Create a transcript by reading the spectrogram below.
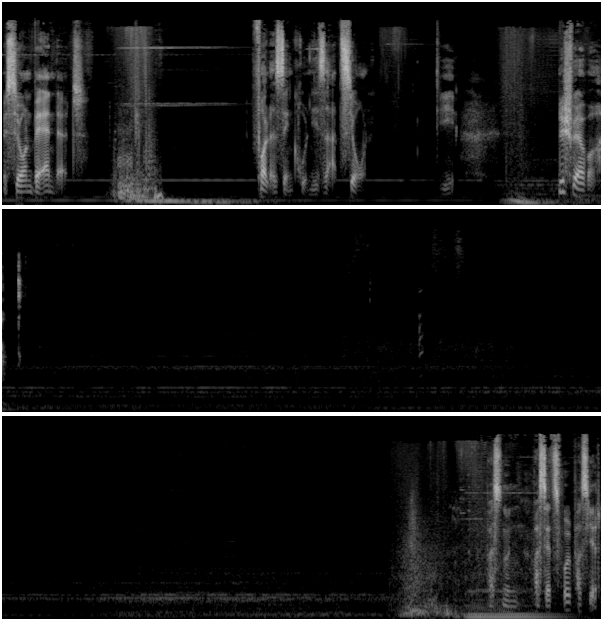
Mission beendet. Volle Synchronisation. Die nicht schwer war. Was nun, was jetzt wohl passiert?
